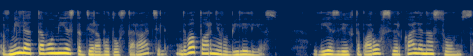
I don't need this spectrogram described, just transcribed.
В миле от того места, где работал старатель, два парня рубили лес. Лезвия их топоров сверкали на солнце,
